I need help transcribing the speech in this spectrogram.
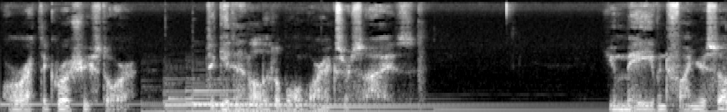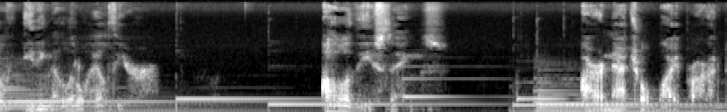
or at the grocery store to get in a little more exercise. You may even find yourself eating a little healthier. All of these things are a natural byproduct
